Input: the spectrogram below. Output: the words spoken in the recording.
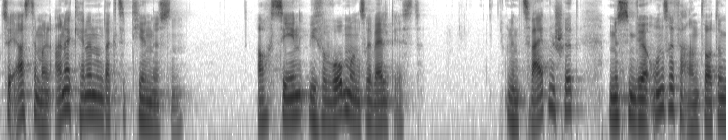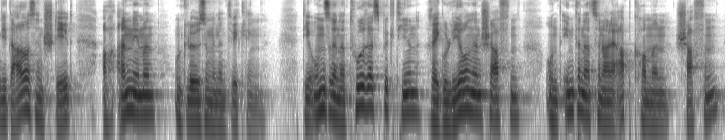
zuerst einmal anerkennen und akzeptieren müssen. Auch sehen, wie verwoben unsere Welt ist. Und im zweiten Schritt müssen wir unsere Verantwortung, die daraus entsteht, auch annehmen und Lösungen entwickeln die unsere Natur respektieren, Regulierungen schaffen und internationale Abkommen schaffen,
